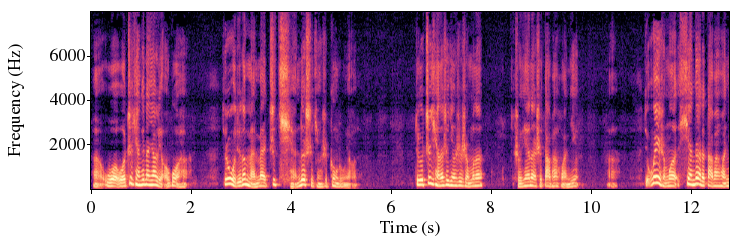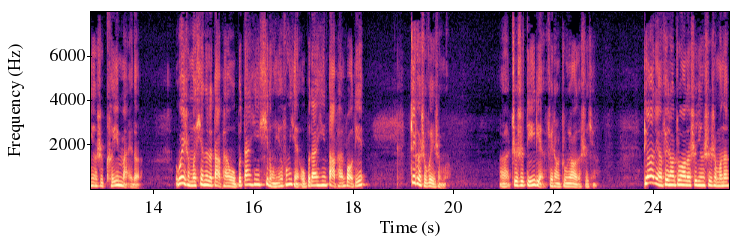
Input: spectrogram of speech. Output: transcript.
啊，我我之前跟大家聊过哈，就是我觉得买卖之前的事情是更重要的。这个之前的事情是什么呢？首先呢是大盘环境，啊，就为什么现在的大盘环境是可以买的？为什么现在的大盘我不担心系统性风险，我不担心大盘暴跌？这个是为什么？啊，这是第一点非常重要的事情。第二点非常重要的事情是什么呢？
